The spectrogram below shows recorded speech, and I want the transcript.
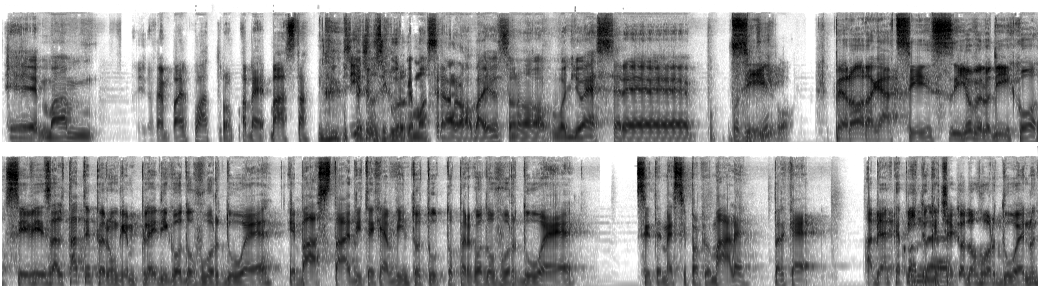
Eh, ma mh, Age of Empire 4. Vabbè, basta. Io sono sicuro che mostra la roba, io sono, voglio essere po- positivo. Sì, però ragazzi, io ve lo dico, se vi esaltate per un gameplay di God of War 2 e basta, dite che ha vinto tutto per God of War 2, siete messi proprio male, perché Abbiamo capito Con... che c'è God of War 2. Non,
